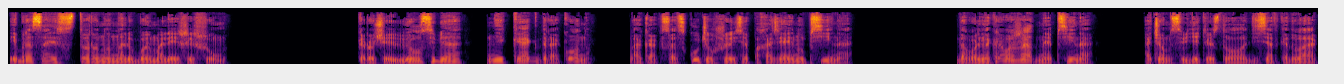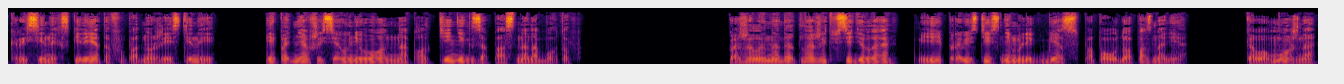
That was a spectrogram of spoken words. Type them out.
и бросаясь в сторону на любой малейший шум. Короче, вел себя не как дракон, а как соскучившаяся по хозяину псина. Довольно кровожадная псина, о чем свидетельствовала десятка-два крысиных скелетов у подножия стены и поднявшийся у него на полтинник запас наноботов. Пожалуй, надо отложить все дела и провести с ним ликбез по поводу опознания. Кого можно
